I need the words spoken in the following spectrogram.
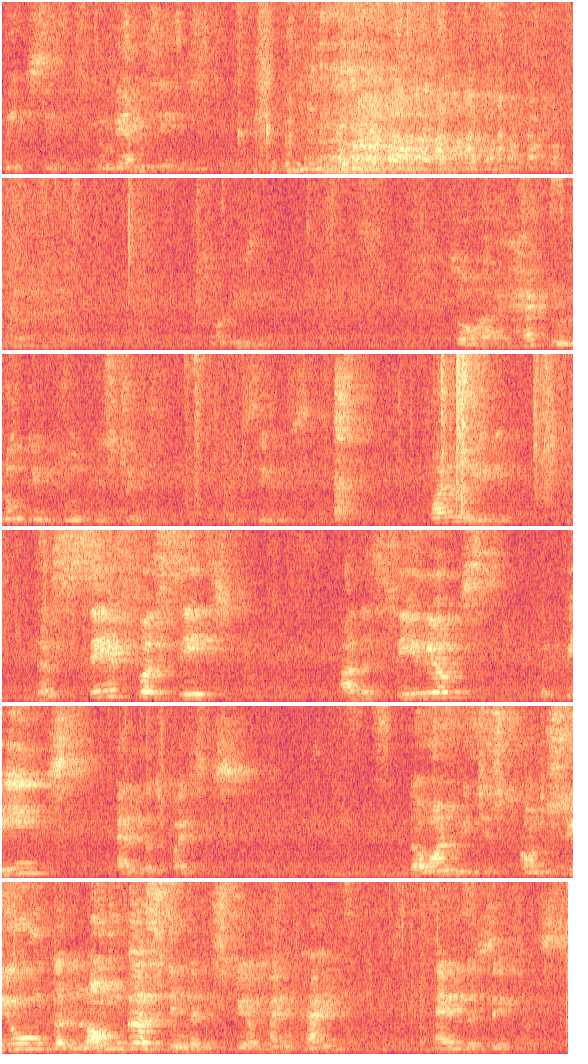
Which seeds? Durian seeds? Not easy. So I had to look into history this. Finally, the safest seeds are the cereals, the beans, and the spices. The one which is consumed the longest in the history of mankind and the safest,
